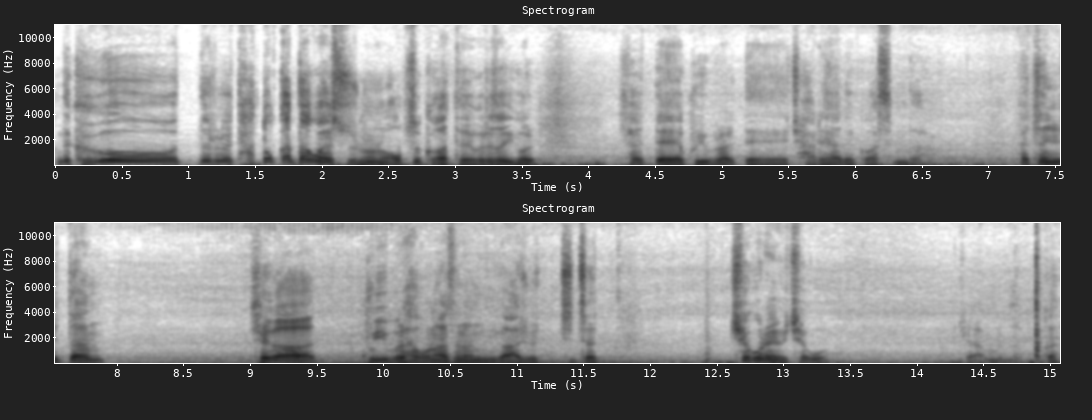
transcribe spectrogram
근데 그것들을 다 똑같다고 할 수는 없을 것 같아요. 그래서 이걸 살 때 구입을 할 때 잘해야 될 것 같습니다. 하여튼 일단 제가 구입을 하고 나서는 이거 아주 진짜 최고네요, 최고. 자, 한번 넣어볼까?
